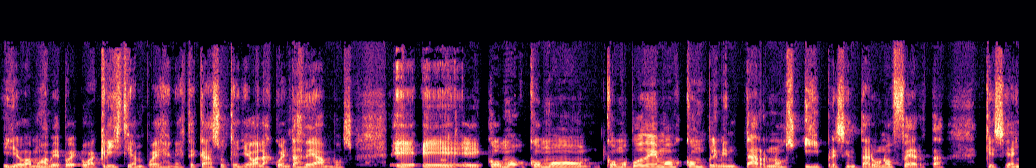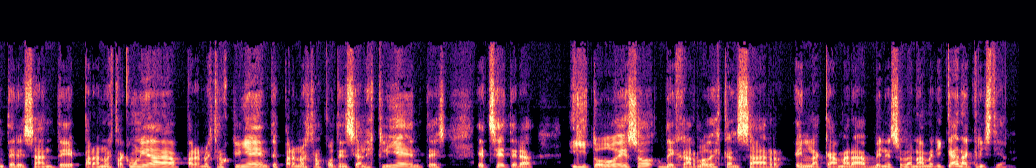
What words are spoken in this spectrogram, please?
y llevamos a ver, pues, o a Cristian, pues en este caso, que lleva las cuentas de ambos, eh, eh, eh, cómo, cómo, cómo, podemos complementarnos y presentar una oferta que sea interesante para nuestra comunidad, para nuestros clientes, para nuestros potenciales clientes, etcétera. Y todo eso dejarlo descansar en la Cámara Venezolana Americana, Cristian.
